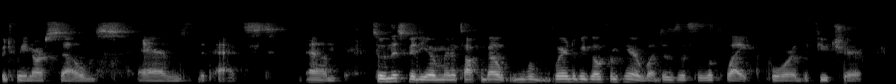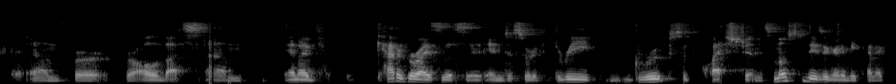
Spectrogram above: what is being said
between ourselves and the text. Um, so in this video, I'm going to talk about where do we go from here? What does this look like for the future um, for for all of us? Um, and I've categorized this into sort of three groups of questions. Most of these are going to be kind of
